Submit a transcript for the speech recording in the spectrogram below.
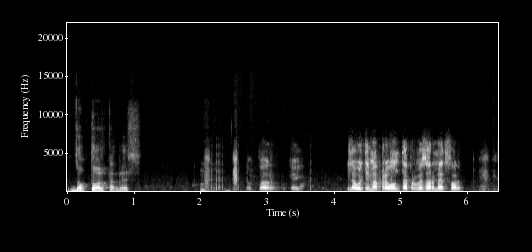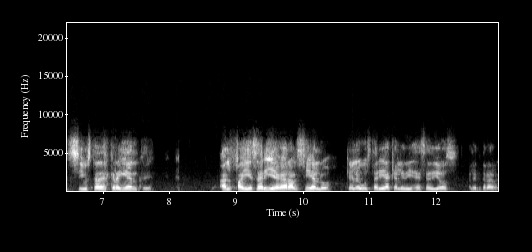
doctor, tal vez. Doctor, ok. Y la última pregunta, profesor Medford. Si usted es creyente, al fallecer y llegar al cielo, ¿qué le gustaría que le dijese Dios al entrar?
